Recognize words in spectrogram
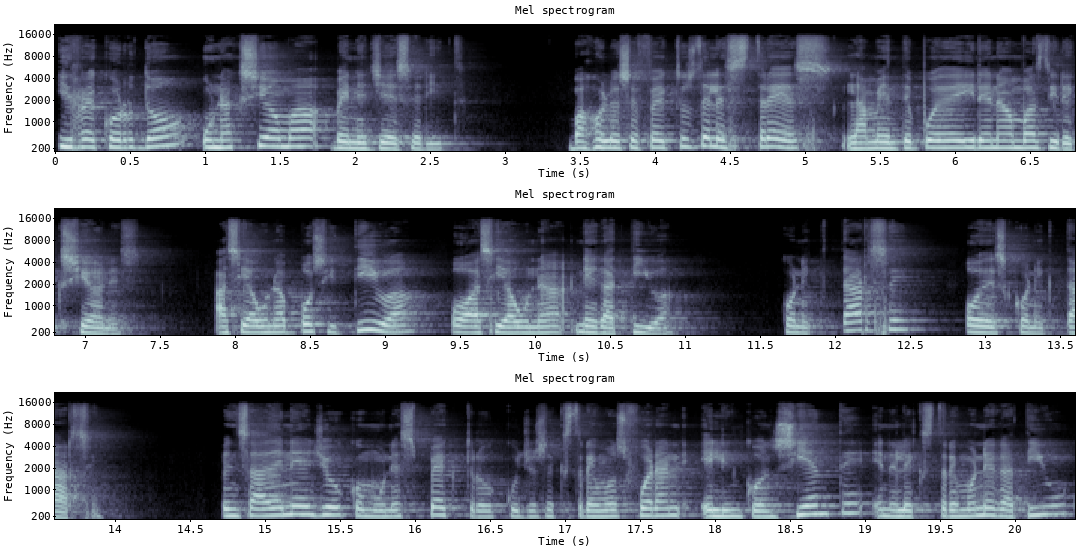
Y recordó un axioma Bene Gesserit. Bajo los efectos del estrés, la mente puede ir en ambas direcciones hacia una positiva o hacia una negativa, conectarse o desconectarse. Pensad en ello como un espectro cuyos extremos fueran el inconsciente en el extremo negativo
